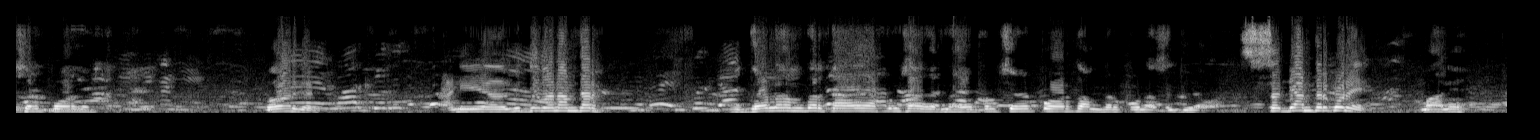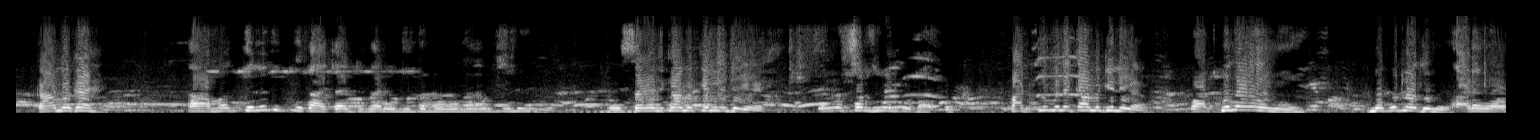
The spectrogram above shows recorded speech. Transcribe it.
शरद पवार पवारगड. आणि विद्यमान आमदार? विद्यान आमदार काय आपण सांगत नाही पण शरद पवारचा आमदार कोण असेल ते यावा? सध्या आमदार कोण आहे? माने. काम काय? कामं केली तिथे काय काय ठिकाणी जिथं बघून बघून केली. सगळ्यांची कामं केली नाही सगळं सरसमेट कुठं आहे? पाटणी मध्ये कामं केली का? पाठवून आहे मी. मग कुठला तुम्ही? आडेगाव.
